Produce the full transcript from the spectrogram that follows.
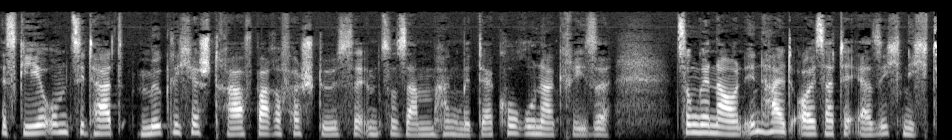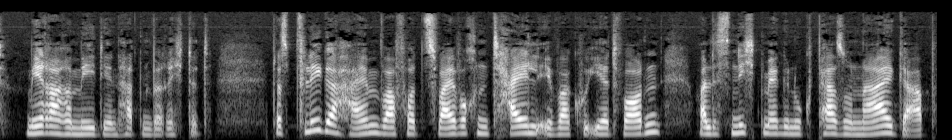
Es gehe um, Zitat, mögliche strafbare Verstöße im Zusammenhang mit der Corona-Krise. Zum genauen Inhalt äußerte er sich nicht. Mehrere Medien hatten berichtet. Das Pflegeheim war vor zwei Wochen teilevakuiert worden, weil es nicht mehr genug Personal gab.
